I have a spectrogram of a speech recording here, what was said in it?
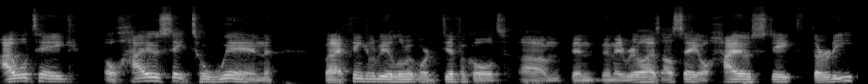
I will take Ohio State to win, but I think it'll be a little bit more difficult um, than than they realize. I'll say Ohio State thirty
